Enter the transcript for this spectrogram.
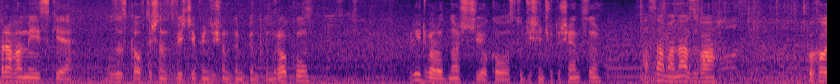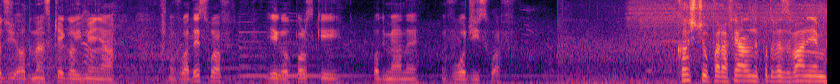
Prawa miejskie uzyskał w 1255 roku. Liczba ludności około 110 tysięcy, a sama nazwa pochodzi od męskiego imienia Władysław i jego polskiej odmiany Włodzisław. Kościół parafialny pod wezwaniem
